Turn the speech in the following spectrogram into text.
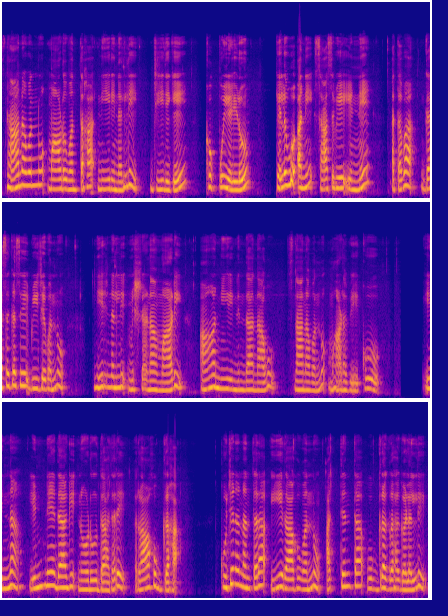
ಸ್ನಾನವನ್ನು ಮಾಡುವಂತಹ ನೀರಿನಲ್ಲಿ ಜೀರಿಗೆ, ಕಪ್ಪು ಎಳ್ಳು, ಕೆಲವು ಅನಿ ಸಾಸಿವೆ ಎಣ್ಣೆ ಅಥವಾ ಗಸಗಸೆ ಬೀಜವನ್ನು ನೀರಿನಲ್ಲಿ ಮಿಶ್ರಣ ಮಾಡಿ ಆ ನೀರಿನಿಂದ ನಾವು ಸ್ನಾನವನ್ನು ಮಾಡಬೇಕು. ಇನ್ನು ಎಂಟನೇದಾಗಿ ನೋಡುವುದಾದರೆ ರಾಹುಗ್ರಹ. ಕುಜನ ನಂತರ ಈ ರಾಹುವನ್ನು ಅತ್ಯಂತ ಉಗ್ರ ಗ್ರಹಗಳಲ್ಲಿ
